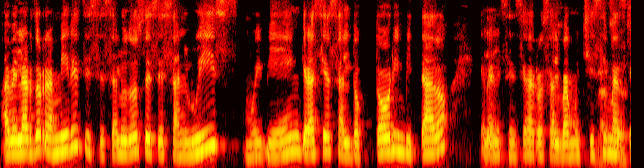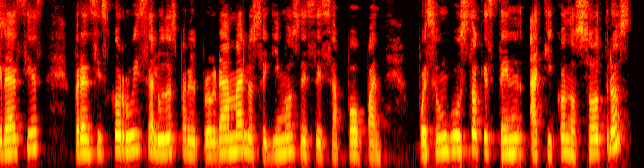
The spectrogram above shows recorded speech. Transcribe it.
Abelardo Ramírez dice saludos desde San Luis. Muy bien. Gracias al doctor invitado la licenciada Rosalba. Muchísimas gracias. Francisco Ruiz, saludos para el programa. Lo seguimos desde Zapopan pues un gusto que estén aquí con nosotros.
